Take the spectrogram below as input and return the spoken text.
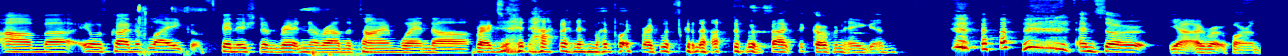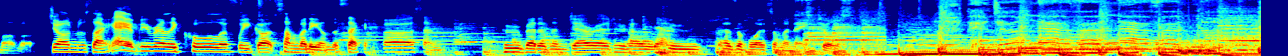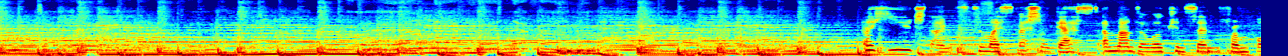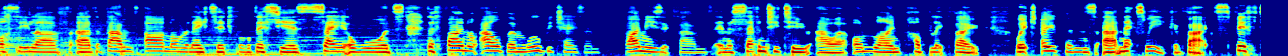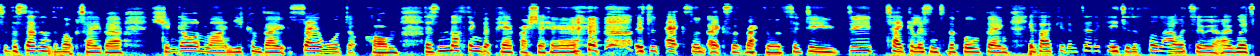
um, uh, it was kind of like finished and written around the time when uh, Brexit happened and my boyfriend was going to have to move back to Copenhagen. and so, yeah, I wrote Foreign Lover. John was like, hey, it'd be really cool if we got somebody on the second verse, and who better than Gerard, who has, who has a voice of an angel. A huge thanks to my special guest, Amandah Wilkinson from Bossy Love. Uh, the band are nominated for this year's SAY Awards. The final album will be chosen by music fans in a 72 hour online public vote, which opens uh, next week. In fact, 5th to the 7th of October. You can go online, you can vote, sayaward.com. There's nothing but peer pressure here. it's an excellent, excellent record. So do do take a listen to the full thing. If I could have dedicated a full hour to it, I would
